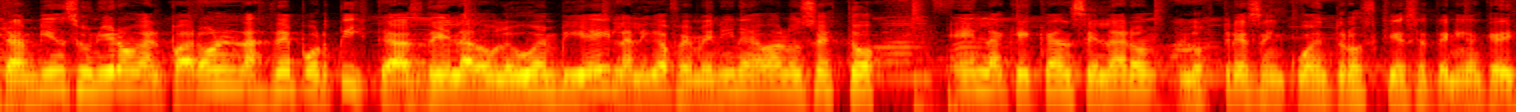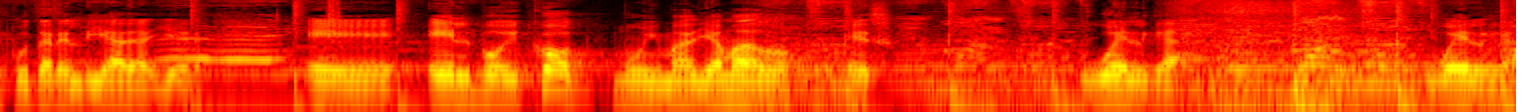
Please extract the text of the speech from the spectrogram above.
También se unieron al parón las deportistas de la WNBA, la Liga Femenina de Baloncesto, en la que cancelaron los tres encuentros que se tenían que disputar el día de ayer. Eh, el boicot, muy mal llamado, es huelga. Huelga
